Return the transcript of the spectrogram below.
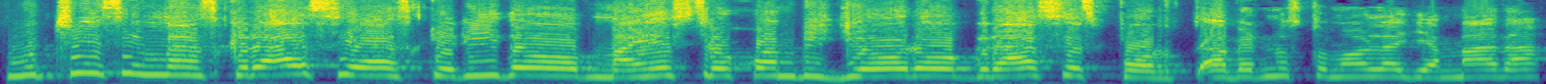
Muchísimas gracias, querido maestro Juan Villoro. Gracias por habernos tomado la llamada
